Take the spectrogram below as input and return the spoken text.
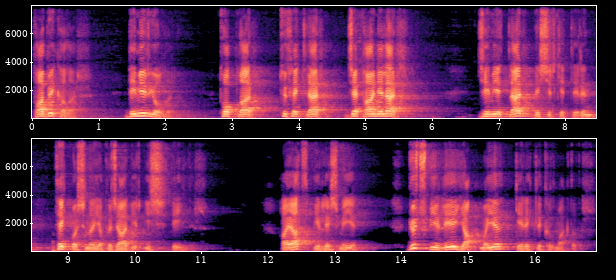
fabrikalar, demir yolları, toplar, tüfekler, cephaneler, cemiyetler ve şirketlerin tek başına yapacağı bir iş değildir. Hayat birleşmeyi, güç birliği yapmayı gerekli kılmaktadır.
